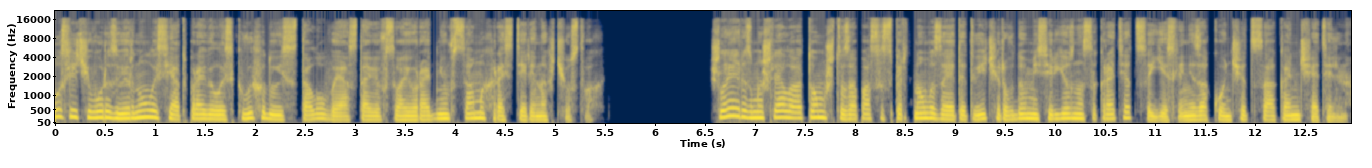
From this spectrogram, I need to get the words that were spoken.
После чего развернулась и отправилась к выходу из столовой, оставив свою родню в самых растерянных чувствах. Шла и размышляла о том, что запасы спиртного за этот вечер в доме серьезно сократятся, если не закончатся окончательно.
